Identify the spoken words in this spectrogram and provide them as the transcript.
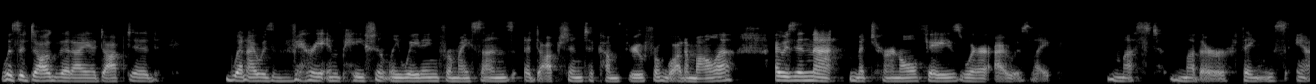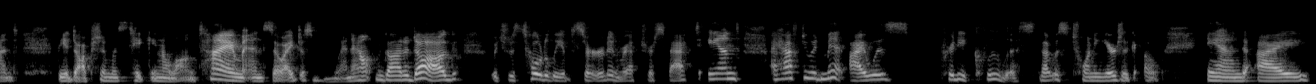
was a dog that I adopted when I was very impatiently waiting for my son's adoption to come through from Guatemala, I was in that maternal phase where I was like, must mother things and the adoption was taking a long time and so i just went out and got a dog which was totally absurd in retrospect and i have to admit i was pretty clueless. That was 20 years ago. And I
